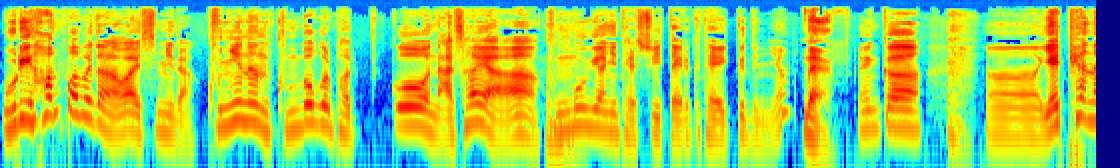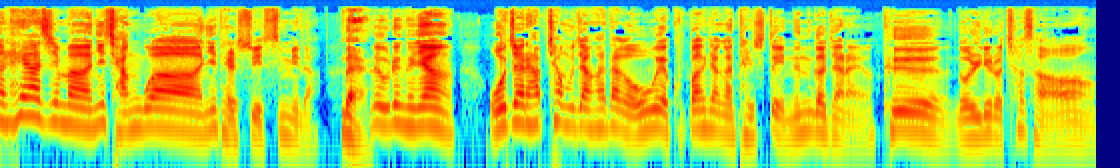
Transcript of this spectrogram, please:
우리 헌법에도 나와 있습니다. 군인은 군복을 벗고 나서야 국무위원이 될 수 있다 이렇게 되어 있거든요. 네. 그러니까 어, 예편을 해야지만이 장관이 될 수 있습니다. 네. 근데 우리는 그냥 오전에 합참의장 하다가 오후에 국방장관 될 수도 있는 거잖아요. 그 논리로 쳐서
